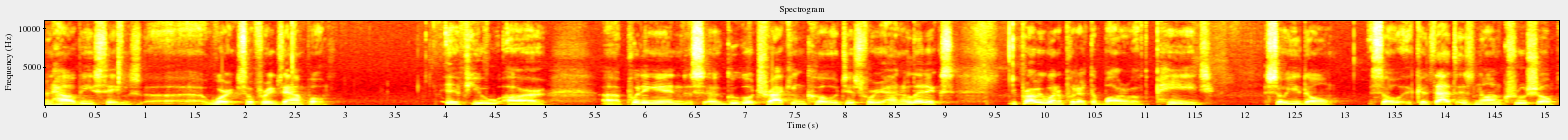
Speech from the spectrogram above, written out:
and how these things uh, work. So, for example, if you are uh, putting in uh, Google tracking code just for your analytics, you probably want to put it at the bottom of the page so you don't, so because that is non-crucial.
